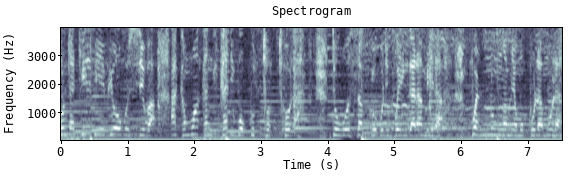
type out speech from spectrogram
ondaga ebyo ebyobuziba. Akamwa kange kaliwo kutotola. Ndowooza gwe buli bwengalamira gwannuŋŋamya mu kulamula.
